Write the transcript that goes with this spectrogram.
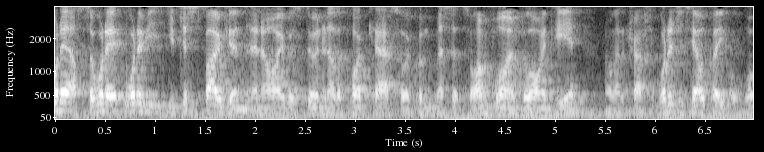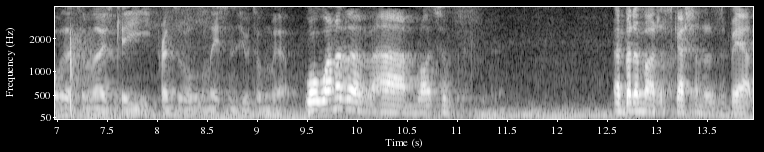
what else? So what, what have you? You've just spoken, and I was doing another podcast, so I couldn't miss it. So I'm flying blind here. I'm going to trust you. What did you tell people? What were some of those key principles and lessons you were talking about? Well, one of them, um, lots of a bit of my discussion is about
